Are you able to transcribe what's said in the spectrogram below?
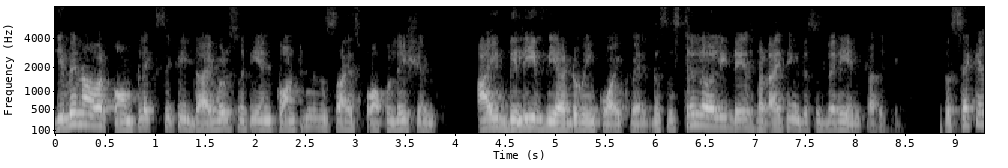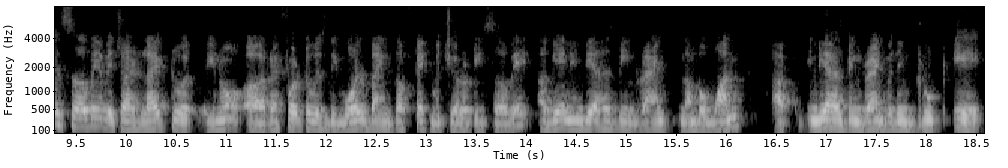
given our complexity, diversity and continent size population, I believe we are doing quite well. This is still early days, but I think this is very encouraging. The second survey, which I'd like to, you know, uh, refer to is the World Bank GovTech Maturity Survey. Again, India has been ranked number one. Uh, India has been ranked within Group A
